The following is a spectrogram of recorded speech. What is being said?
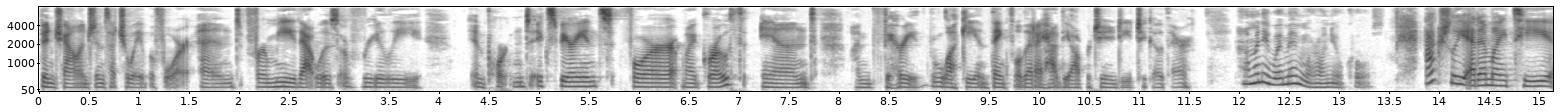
been challenged in such a way before. And for me that was a really important experience for my growth. And I'm very lucky and thankful that I had the opportunity to go there. How many women were on your course? Actually, at MIT,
